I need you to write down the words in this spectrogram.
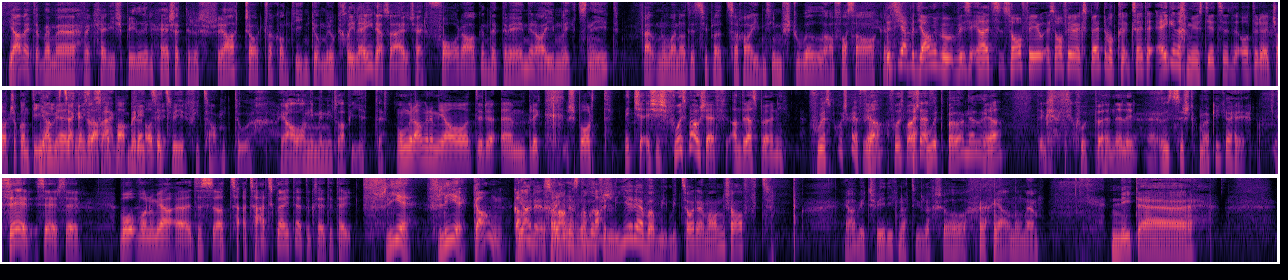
Ja, wenn, wenn man wenn keine Spieler hast, hat er, ja, Giorgio Contini tut mir wirklich leid. Also er ist ein hervorragender Trainer, an ihm liegt es nicht. Fällt nur noch, dass sie plötzlich an ihm seinem Stuhl anfangen sagen. Das ist eben die andere, weil ich habe jetzt so viele so viel Experten, die gesagt haben, eigentlich müsste jetzt äh, oder äh, Giorgio Contini ja, wir äh, sagen, seine das längt mir jetzt, jetzt wirf ich Handtuch. Ja, lass ich mir nicht bieten. Unter anderem ja auch der ähm, Blicksport, nicht, es ist Fußballchef Andreas Böhni. Fußballchef, Ja, ja. Fußballchef. Der gute Böhnele. Ja, der, der gute Böhneli. Ein äusserst gemögiger Herr. Sehr, sehr, sehr. Wo, wo mir ja, äh, das ans Herz gelegt hat und gesagt hat, hey, fliehe, fliehe, gang, gang, ja, der kann solange das noch nur kannst. verlieren, weil mit, mit so einer Mannschaft ja, wird schwierig natürlich schon, ja, nur nicht äh,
